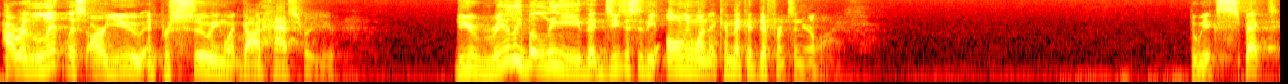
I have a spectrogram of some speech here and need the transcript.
How relentless are you in pursuing what God has for you? Do you really believe that Jesus is the only one that can make a difference in your life? Do we expect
